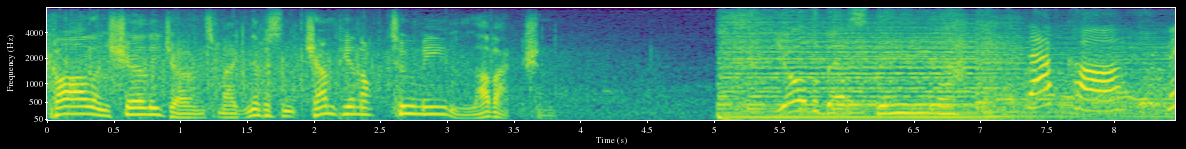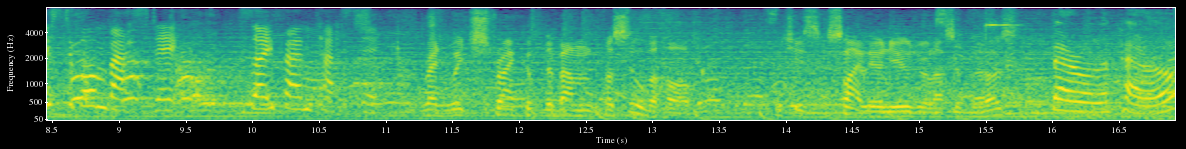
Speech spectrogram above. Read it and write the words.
Carl and Shirley Jones, magnificent champion Oktoumi, love action. You're the best thing. Dav Carr, Mr. Bombastic, so fantastic. Redwich strike up the band for Silverhawk, which is slightly unusual, I suppose. Beryl the Peril.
